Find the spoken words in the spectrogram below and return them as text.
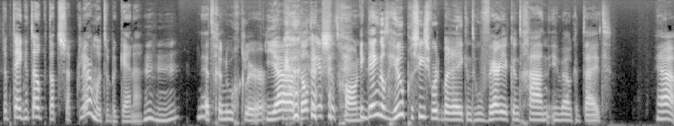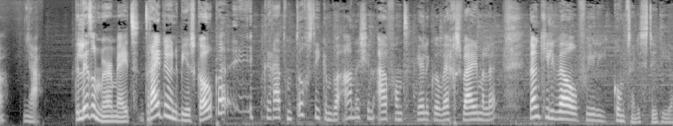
Dat betekent ook dat ze kleur moeten bekennen. Net genoeg kleur. Ja, dat is het gewoon. Ik denk dat heel precies wordt berekend hoe ver je kunt gaan in welke tijd. Ja. Ja. The Little Mermaid draait nu in de bioscopen. Ik raad hem toch stiekem wel aan als je een avond heerlijk wil wegzwijmelen. Dank jullie wel voor jullie komst naar de studio.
